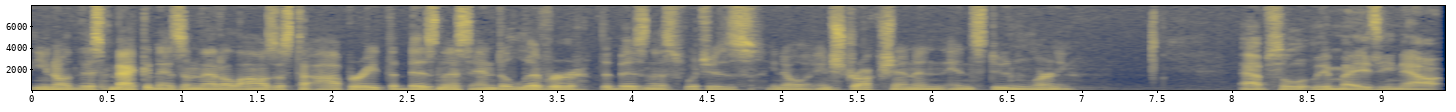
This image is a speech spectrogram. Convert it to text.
you know this mechanism that allows us to operate the business and deliver the business which is you know instruction and, and student learning absolutely amazing now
